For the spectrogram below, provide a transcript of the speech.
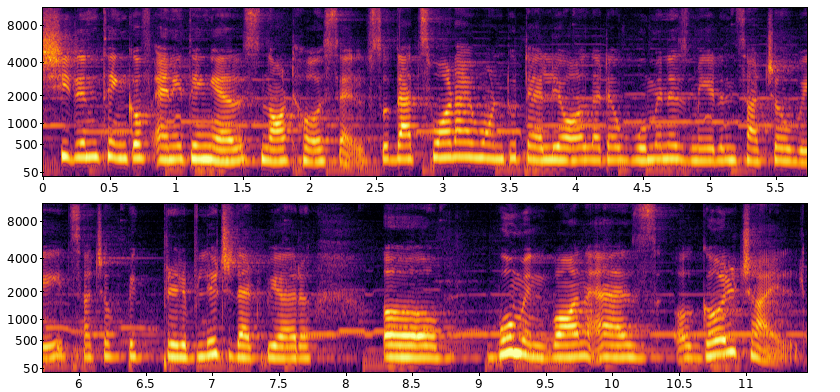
she didn't think of anything else, not herself. So that's what I want to tell you all that a woman is made in such a way, it's such a big privilege that we are a, woman born as a girl child.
